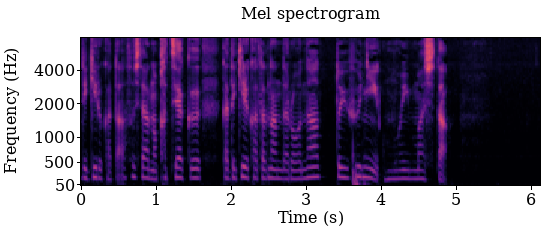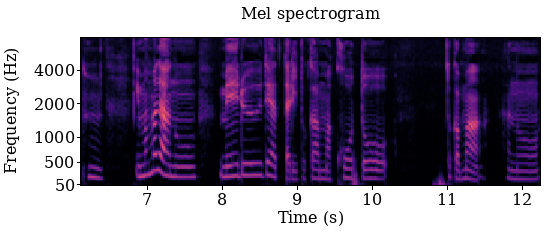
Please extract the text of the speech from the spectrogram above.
できる方そしてあの活躍ができる方なんだろうなというふうに思いました。うん、今まであのメールであったりとか、まあ、口頭とかまああの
